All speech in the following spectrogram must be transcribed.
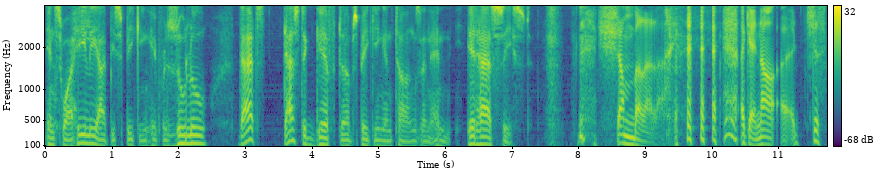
in Swahili, I'd be speaking here for Zulu. That's that's the gift of speaking in tongues, and, and it has ceased. Shambalala. okay, now uh, just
